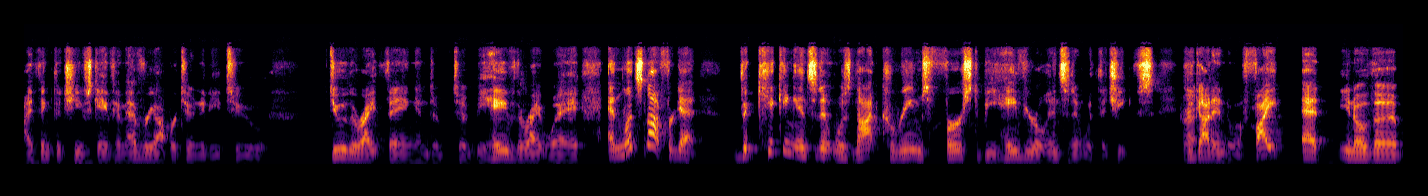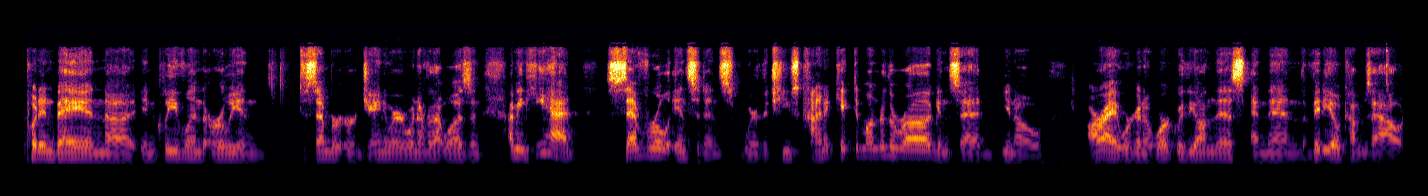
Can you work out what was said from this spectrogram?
I think the Chiefs gave him every opportunity to do the right thing and to, to behave the right way. And let's not forget, the kicking incident was not Kareem's first behavioral incident with the Chiefs. He got into a fight at you know the Put-in-Bay in uh, in Cleveland early in December or January, whenever that was, and I mean he had several incidents where the Chiefs kind of kicked him under the rug and said, you know, all right, we're going to work with you on this. And then the video comes out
